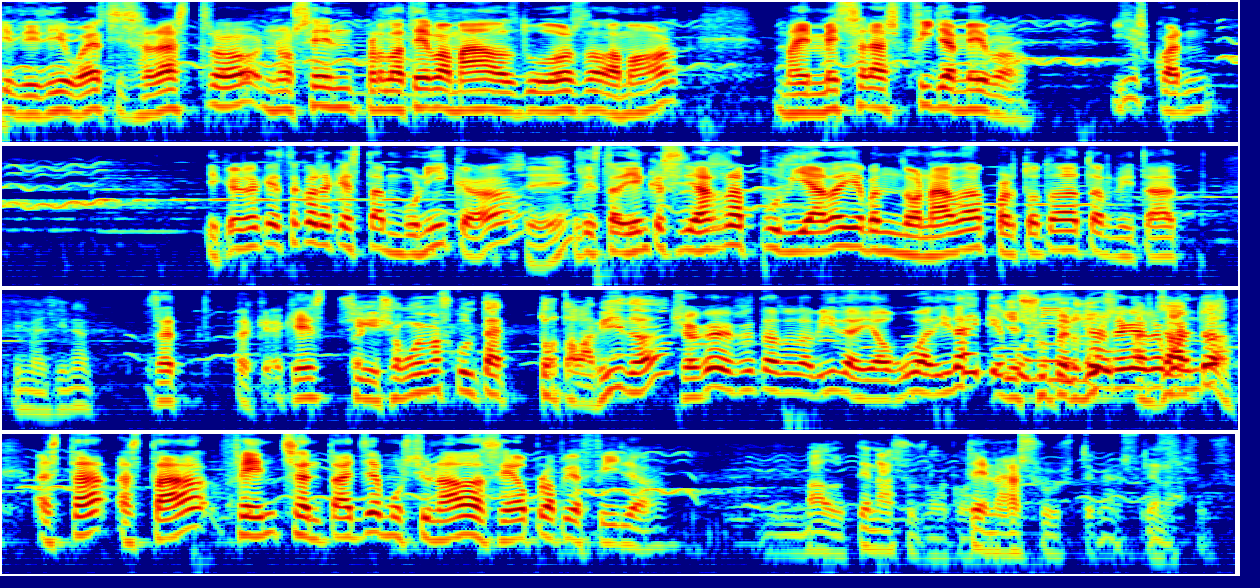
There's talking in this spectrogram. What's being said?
Aquí li diu, eh, si Sarastro no sent per la teva mà els dolors de la mort, mai més seràs filla meva. I és quan... I que és aquesta cosa que és tan bonica, Sí. li està dient que seràs repudiada i abandonada per tota l'eternitat. Imagina't. O sigui, Aquest, això ho hem escoltat tota la vida. això que he escoltat tota la vida i algú ha dit, ai, que I bonic, superdur, no sé què, quantos", està, està fent xantatge emocional a la seva pròpia filla. Val, té nassos la cosa. Té nassos, té nassos. Té nassos.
